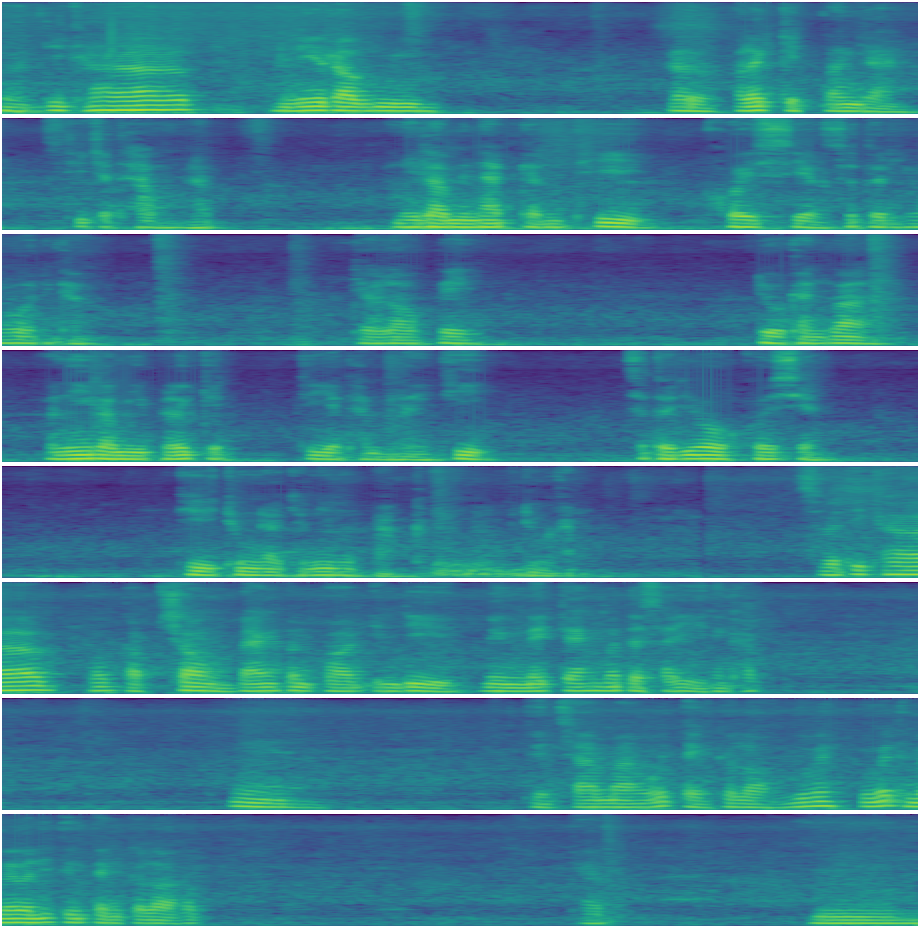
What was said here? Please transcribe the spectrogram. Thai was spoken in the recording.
สวัสดีครับวันนี้เรามีเออภารกิจบางอย่างที่จะทำครับวันนี้เรามีนัดกันที่โคยเสียงสตูดิโอนะครับ เดี๋ยวเราไปดูกันว่า วันนี้เรามีภารกิจที่จะทำอะไรที่สตูดิโอโคยเสียงที่ทุ่งนาจะนี่มาปากไปดูกันสวัสดีครับพบกับช่องแบงค์พันพรอินดี้หนึ่งในแก๊งมัตเตอร์ไซค์อีนะครับ อืม ตื่นเช้ามาโอ้ยแต่งตัวหล่อรู้ไหมรู้ไหมทำไมวันนี้ถึงแต่งตัวหล่อครับ ครับ อืม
